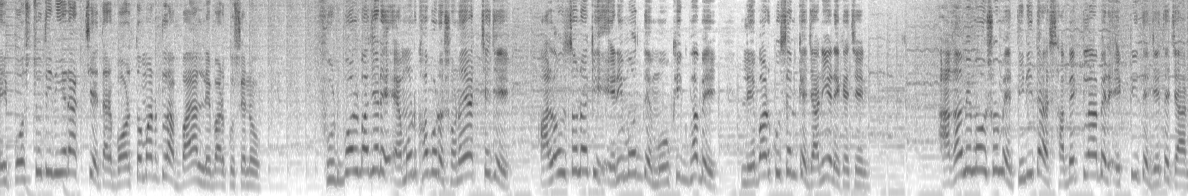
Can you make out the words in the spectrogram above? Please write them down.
এই প্রস্তুতি নিয়ে রাখছে তার বর্তমান ক্লাব বায়ার লেবারকুসেনও ফুটবল বাজারে এমন খবরও শোনা যাচ্ছে যে, আলোনসো নাকি এরই মধ্যে মৌখিকভাবে লেবারকুসেনকে জানিয়ে রেখেছেন। আগামী মৌসুমে তিনি তার সাবেক ক্লাবের একটিতে যেতে চান।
